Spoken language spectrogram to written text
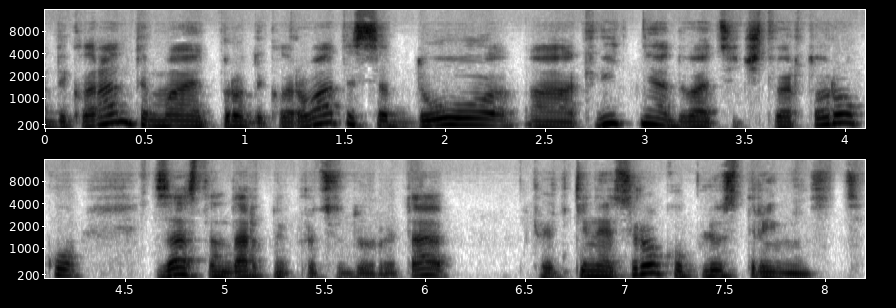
декларанти мають продекларуватися до квітня 24 року за стандартною процедурою. Та кінець року плюс 3 місяці.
